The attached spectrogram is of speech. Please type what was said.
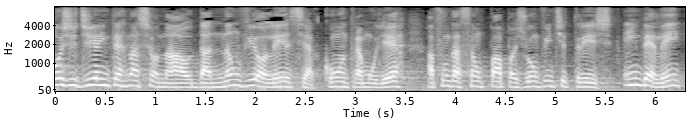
Hoje, Dia Internacional da Não Violência contra a Mulher, a Fundação Papa João 23, em Belém,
